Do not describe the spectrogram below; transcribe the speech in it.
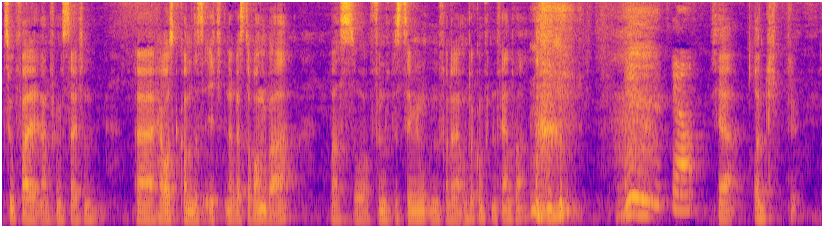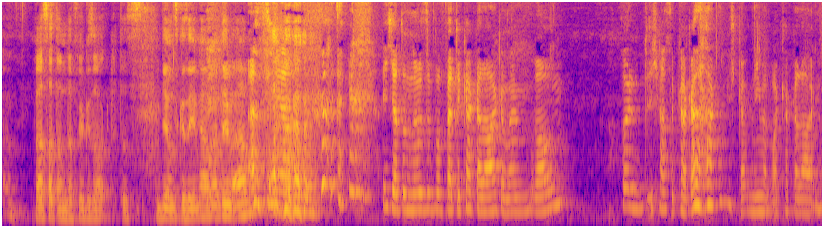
Zufall, in Anführungszeichen, äh, herausgekommen, dass ich in einem Restaurant war, was so fünf bis zehn Minuten von der Unterkunft entfernt war. ja. Ja, und was hat dann dafür gesorgt, dass wir uns gesehen haben an dem Abend? Also, ja. Ich hatte eine super fette Kakerlake in meinem Raum. Und ich hasse Kakerlaken. Ich glaube, niemand mag Kakerlaken.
